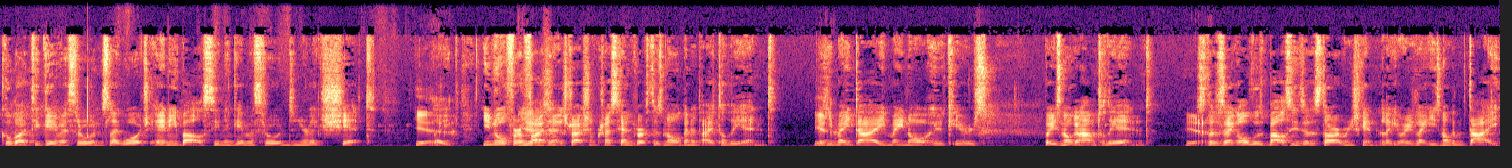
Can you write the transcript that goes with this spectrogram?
go back to Game of Thrones. Like watch any battle scene in Game of Thrones, and you're like, shit. yeah. Like you know for a Yeah. fact in Extraction, Chris Hemsworth is not going to die till the end. Yeah. He might die, he might not. Who cares? But he's not going to happen till the end. Yeah. So there's like all those battle scenes at the start when you're just getting like, where you're like he's not going to die.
